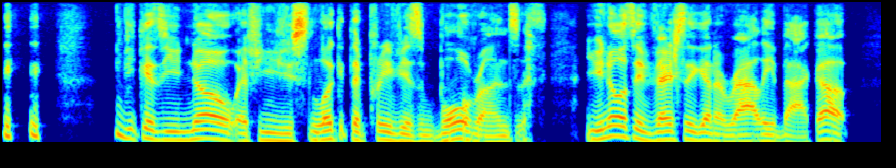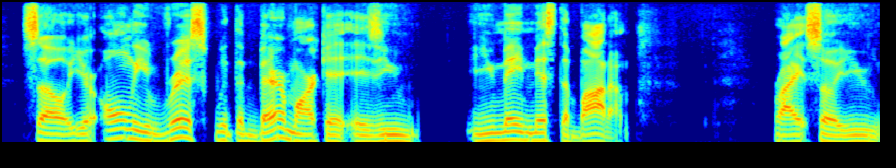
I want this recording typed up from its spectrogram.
because you know if you just look at the previous bull runs, you know it's eventually going to rally back up. So your only risk with the bear market is you you may miss the bottom. Right. So you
